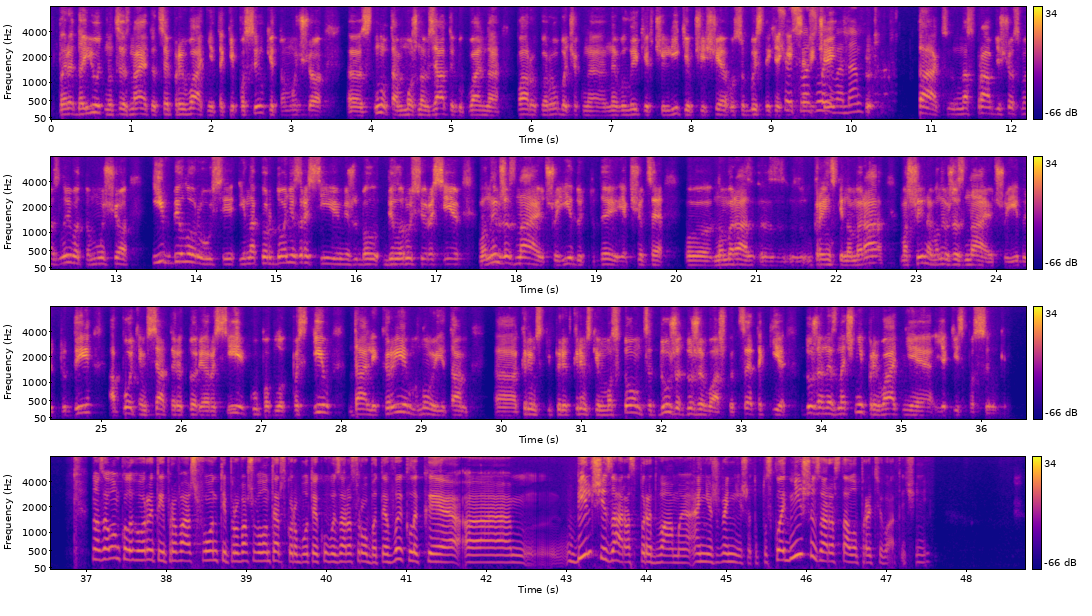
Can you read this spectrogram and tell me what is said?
Передають, ну це знаєте, це приватні такі посилки, тому що е, ну там можна взяти буквально пару коробочок на невеликих чи ліків, чи ще особистих якихось речей. да? Так, насправді щось важливо, тому що і в Білорусі, і на кордоні з Росією між Білорусією і Росією вони вже знають, що їдуть туди. Якщо це о, номера українські номера машини, вони вже знають, що їдуть туди. А потім вся територія Росії, купа блокпостів, далі Крим. Ну і там. е, Кримський перед Кримським мостом це дуже дуже важко. Це такі дуже незначні приватні якісь посилки. Ну, а загалом, коли говорити і про ваш фонд, і про вашу волонтерську роботу, яку ви зараз робите, виклики е, більші зараз перед вами, аніж раніше? Тобто складніше зараз стало працювати чи ні?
